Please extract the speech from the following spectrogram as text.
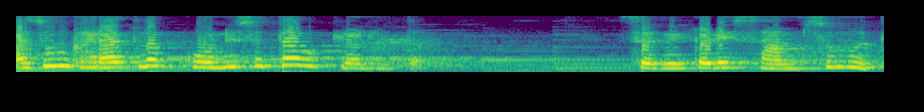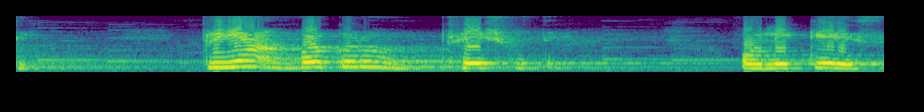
अजून घरातलं कोणीसुद्धा उठलं नव्हतं. सगळीकडे सामसूम होती. प्रिया आंघोळ करून फ्रेश होते. ओले केस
